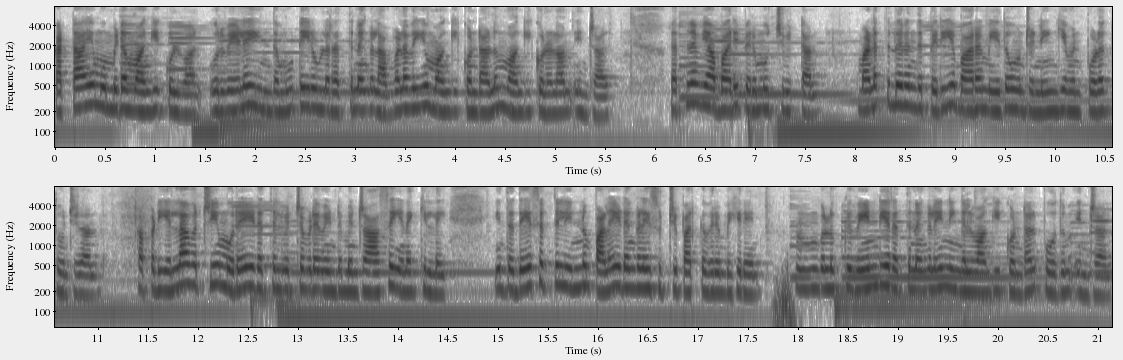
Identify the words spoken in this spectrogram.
கட்டாயம் உம்மிடம் வாங்கிக் கொள்வாள் ஒருவேளை இந்த மூட்டையில் உள்ள ரத்தினங்கள் அவ்வளவையும் வாங்கிக் கொண்டாலும் வாங்கிக் கொள்ளலாம் என்றாள். ரத்ன வியாபாரி பெருமூச்சு விட்டான். மனத்திலிருந்த பெரிய பாரம் ஏதோ ஒன்று நீங்கியவன் போல தோன்றினான். அப்படி எல்லாவற்றையும் ஒரே இடத்தில் விற்றுவிட வேண்டும் என்ற ஆசை எனக்கில்லை. இந்த தேசத்தில் இன்னும் பல இடங்களை சுற்றி பார்க்க விரும்புகிறேன். உங்களுக்கு வேண்டிய ரத்தினங்களை நீங்கள் வாங்கிக் கொண்டால் போதும் என்றான்.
